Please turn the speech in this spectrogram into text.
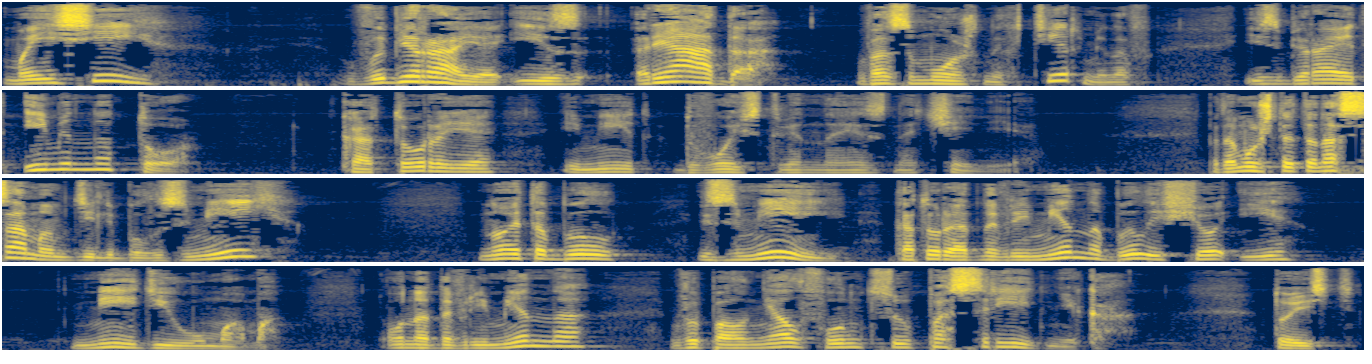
Моисей, выбирая из ряда возможных терминов, избирает именно то, которое имеет двойственное значение. Потому что это на самом деле был змей, но это был змей, который одновременно был еще и медиумом. Он одновременно выполнял функцию посредника. То есть,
